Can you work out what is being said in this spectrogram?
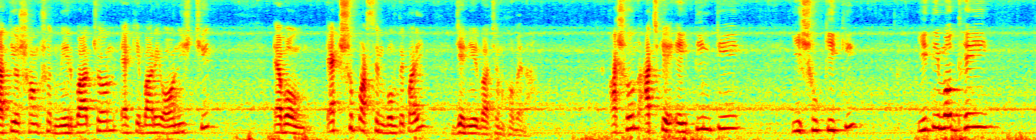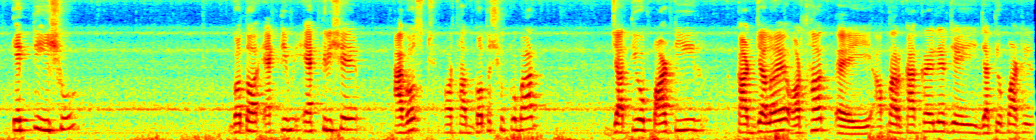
জাতীয় সংসদ নির্বাচন একেবারে অনিশ্চিত এবং একশো পার্সেন্ট বলতে পারি যে নির্বাচন হবে না। আসুন আজকে এই তিনটি ইস্যু কি কি? ইতিমধ্যেই একটি ইস্যু গত একটি, একত্রিশে আগস্ট, অর্থাৎ গত শুক্রবার, জাতীয় পার্টির কার্যালয়ে, অর্থাৎ এই আপনার কাকরাইলের যে জাতীয় পার্টির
